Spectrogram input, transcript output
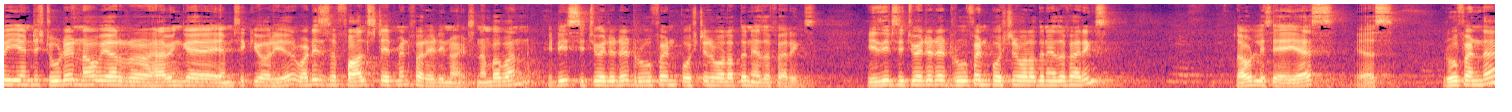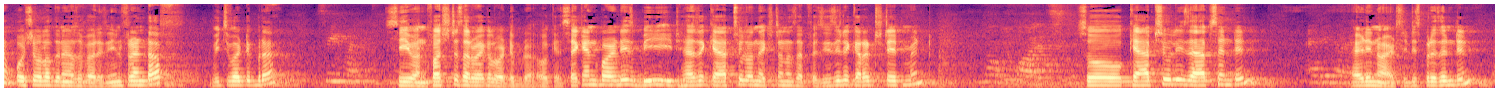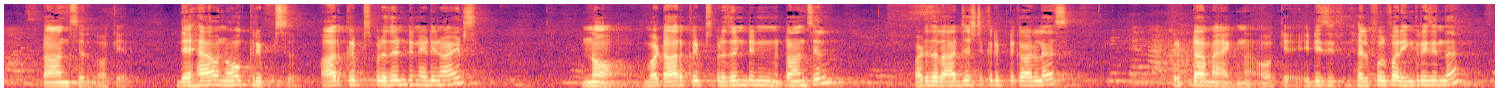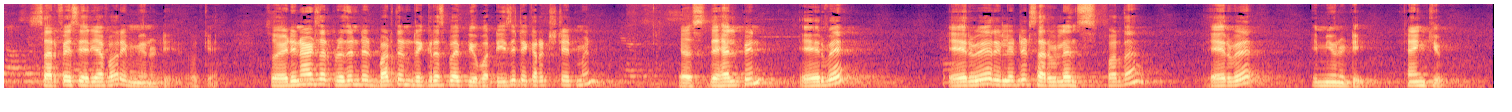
ENT student, now we are uh, having a MCQ over here. What is a false statement for adenoids? Number one, it is situated at roof and posterior wall of the nasopharynx. Is it situated at roof and posterior wall of the nasopharynx? Loudly say yes, yes. Roof and the posterior wall of the nasopharynx. In front of which vertebra? C1, C1, first cervical vertebra. Okay. Second point is B, it has a capsule on the external surface. Is it a correct statement? No. false. So, capsule is absent in adenoids. It is present in tonsil. Okay. They have no crypts. Are crypts present in adenoids? No. But are crypts present in tonsil? What is the largest crypt called as? Crypta magna. Okay. It is helpful for increase in the surface area for immunity. Okay. So adenoids are present at birth and regress by puberty. Is it a correct statement? Yes. Yes. They help in airway, airway related surveillance for the airway immunity. Thank you.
